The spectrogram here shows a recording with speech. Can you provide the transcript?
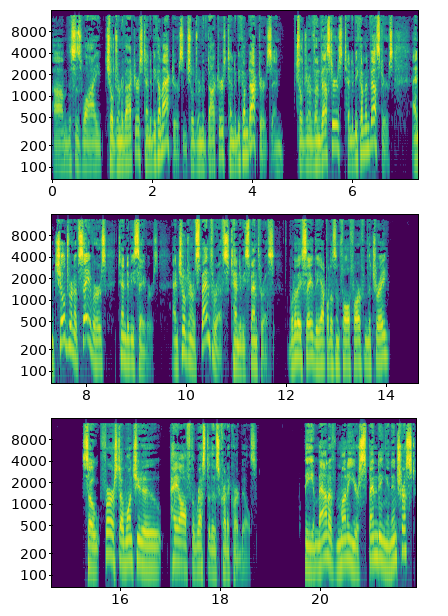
Um, this is why children of actors tend to become actors, and children of doctors tend to become doctors, and children of investors tend to become investors, and children of savers tend to be savers, and children of spendthrifts tend to be spendthrifts. What do they say? The apple doesn't fall far from the tree. So, first, I want you to pay off the rest of those credit card bills. The amount of money you're spending in interest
